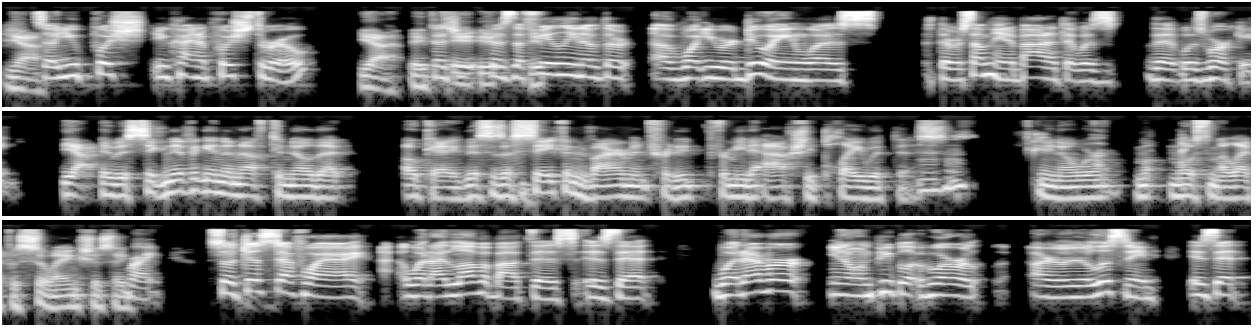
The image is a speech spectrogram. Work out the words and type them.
Yeah. So you push, you kind of push through. Yeah. Because because the it, feeling of the of what you were doing was there was something about it that was that was working. Yeah, it was significant enough to know that okay, this is a safe environment for the, for me to actually play with this. Mm-hmm. You know, where uh, m- most of my life was so anxious. I, right. So just FYI, what I love about this is that whatever you know, and people whoever are you're listening, is that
